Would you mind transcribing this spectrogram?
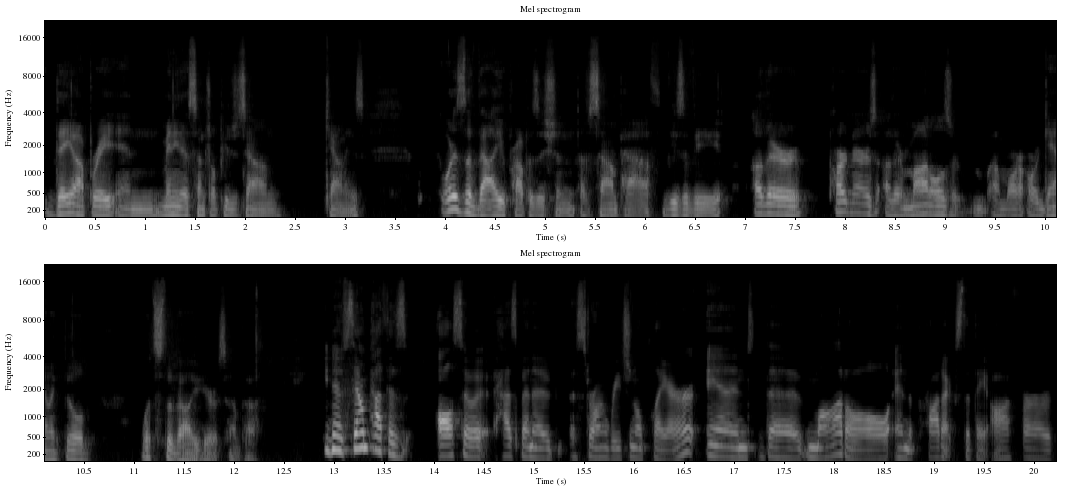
they operate in many of the central Puget Sound counties. What is the value proposition of SoundPath vis-a-vis other partners, other models, or a more organic build? What's the value here at SoundPath? You know, SoundPath is also it has been a, a, strong regional player, and the model and the products that they offer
